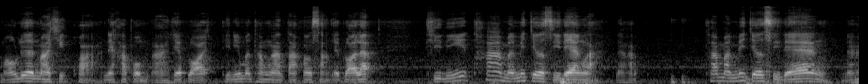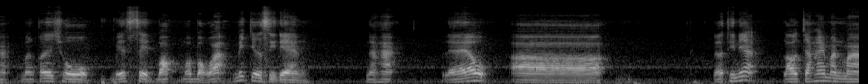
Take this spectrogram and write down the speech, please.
เมาส์เลื่อนมาคลิกขวาเนี่ยครับผมอ่าเรียบร้อย ทีนี้มันทำงานตามคำสั่งเรียบร้อยแล้ว ทีนี้ถ้ามันไม่เจอสีแดงล่ะนะครับ ถ้ามันไม่เจอสีแดงนะฮะ มันก็จะโชว์ message box มาบอกว่าไม่เจอสีแดงนะฮะ แล้วแล้วทีเนี้ยเราจะให้มันมา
